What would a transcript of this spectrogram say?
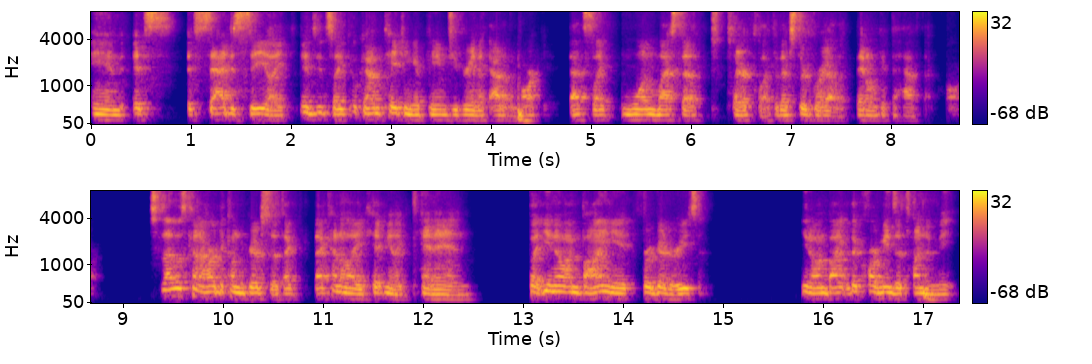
and it's it's sad to see like it's, it's like okay i'm taking a pmg green like out of the market. That's like one less that player collector that's their grail. Like they don't get to have that car so that was kind of hard to come to grips with. That, that kind of like hit me like 10 in. But you know i'm buying it for a good reason. You know i'm buying the car means a ton to me.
